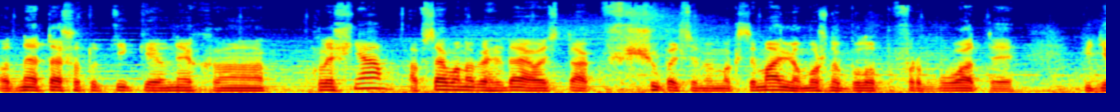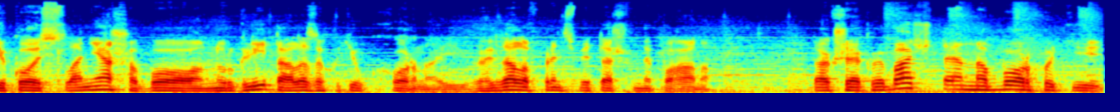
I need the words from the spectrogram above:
Одне те, що тут тільки в них е, клешня, а все воно виглядає ось так щупальцями максимально. Можна було пофарбувати під якогось сланяш або нургліта, але захотів хорна. І виглядало, в принципі, теж непогано. Так що, як ви бачите, набор хоч і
